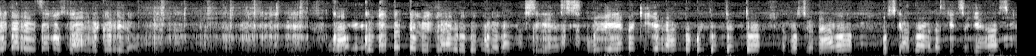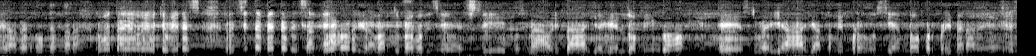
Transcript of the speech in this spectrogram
Ahorita regresamos con el recorrido. Co- Comandante Luis Labro, ¿cómo le va? Así es, muy bien, aquí llegando, muy contento, emocionado, buscando a las quinceañeras que a ver dónde andarán. ¿Cómo te ha ido? Que vienes recientemente de San Diego de grabar tu nuevo disco. Sí, sí, pues me, ahorita llegué el domingo, eh, estuve ya, ya también produciendo por primera vez.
